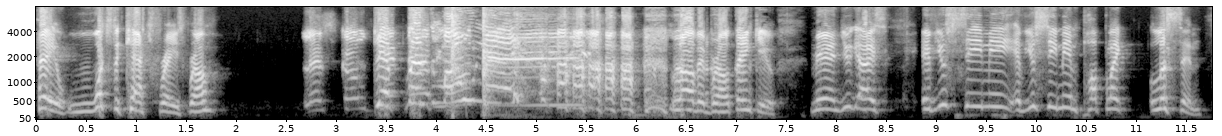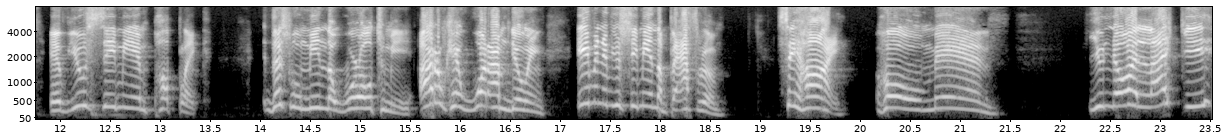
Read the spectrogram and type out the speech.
Hey, what's the catchphrase, bro? Let's go get, get this money. love it, bro. Thank you. Man, you guys, if you see me, if you see me in public, listen. If you see me in public, this will mean the world to me. I don't care what I'm doing. Even if you see me in the bathroom, say hi. Oh man, you know I like you.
